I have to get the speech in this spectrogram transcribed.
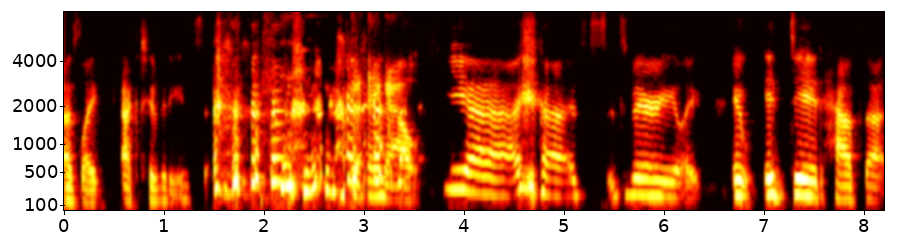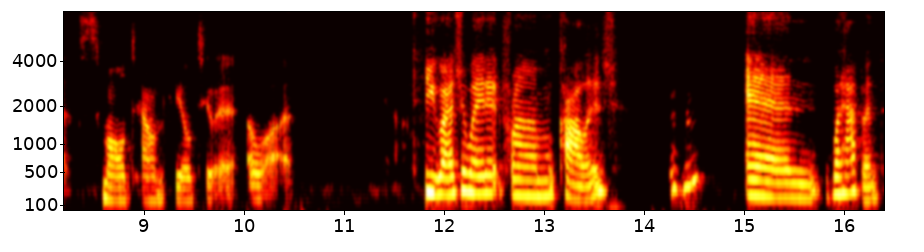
as like activities to hang out. Yeah, yeah. It's it's very like it it did have that small town feel to it a lot. Yeah. You graduated from college. Mm-hmm. And what happened?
